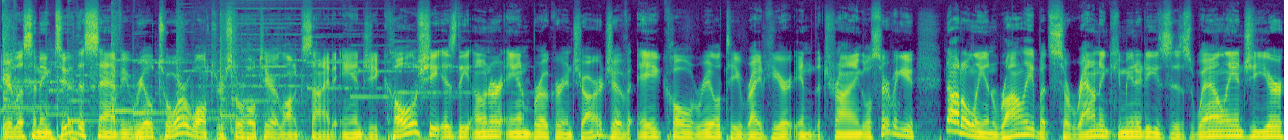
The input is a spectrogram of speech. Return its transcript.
You're listening to The Savvy Realtor. Walter Storholt here alongside Angie Cole. She is the owner and broker in charge of A. Cole Realty right here in the Triangle, serving you not only in Raleigh, but surrounding communities as well. Angie, you're,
